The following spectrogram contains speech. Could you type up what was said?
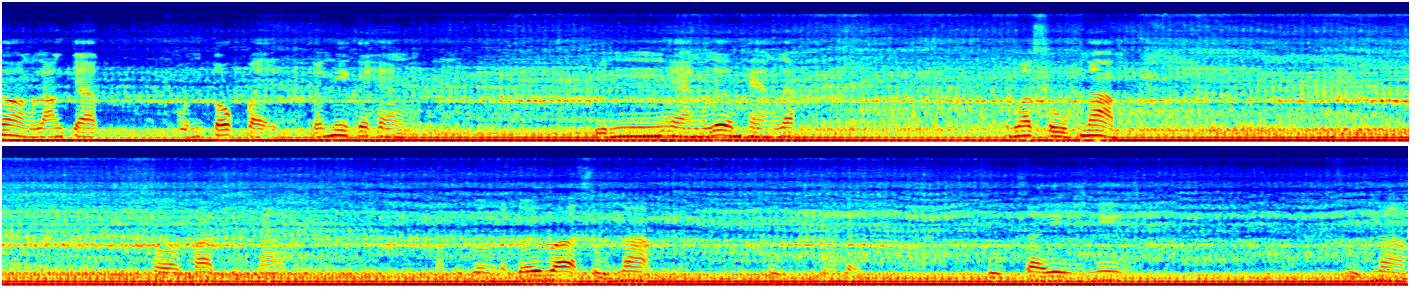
น้อ งหลังจากฝนตกไป ตอนนี้ก็แห้งดินแห้งเริ่มแห้งแล้วมาสูบน้ำพอพาดสูบน้ำมาไปเบิ่งกันเลยว่าสูบน้ำสูบยังไงสูบใส่นี่สูบน้ำ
